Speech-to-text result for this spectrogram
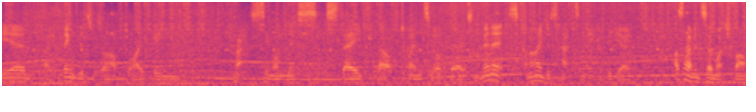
here. I think this was after I've been practicing on this stage about 20 or 30 minutes, and I just had to make a video. I was having so much fun.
